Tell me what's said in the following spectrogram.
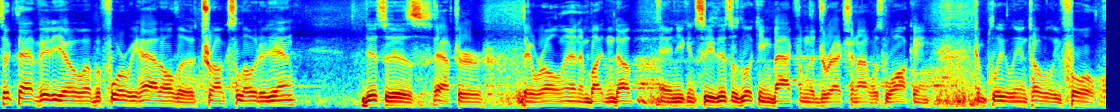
Took that video uh, before we had all the trucks loaded in. This is after they were all in and buttoned up, and you can see this is looking back from the direction I was walking, completely and totally full.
